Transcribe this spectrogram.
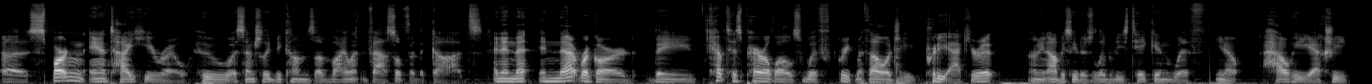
a Spartan anti-hero who essentially becomes a violent vassal for the gods. And in that in that regard, they kept his parallels with Greek mythology pretty accurate. I mean, obviously there's liberties taken with, you know, how he actually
